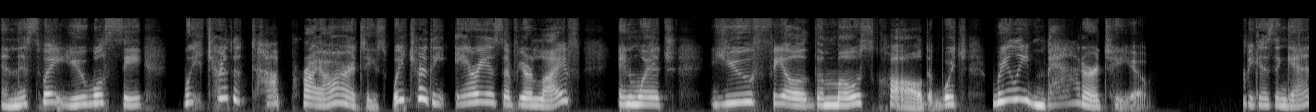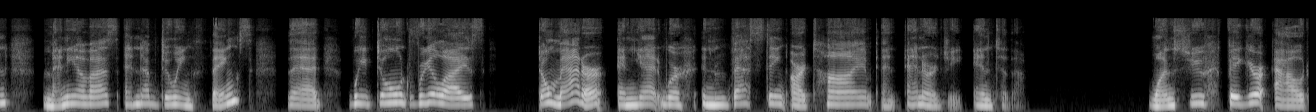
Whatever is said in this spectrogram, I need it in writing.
And this way you will see which are the top priorities, which are the areas of your life in which you feel the most called, which really matter to you. Because again, many of us end up doing things that we don't realize don't matter, and yet we're investing our time and energy into them. Once you figure out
